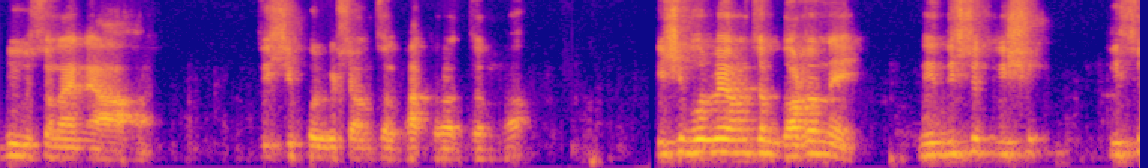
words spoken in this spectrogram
বিবেচনায় নেওয়া হয়। কৃষি পরিবেশ অঞ্চল ভাগ করার জন্য। কৃষি পরিবেশ অঞ্চল গঠনে নির্দিষ্ট কৃষি কিছু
